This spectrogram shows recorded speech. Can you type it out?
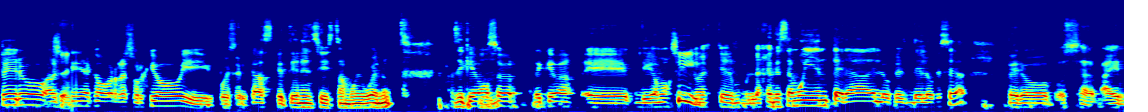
pero al fin y al cabo resurgió y pues el cast que tienen sí está muy bueno. Así que vamos a ver de qué va. Eh, digamos que no es que la gente está muy enterada de lo que, de lo que sea, pero o sea, hay,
